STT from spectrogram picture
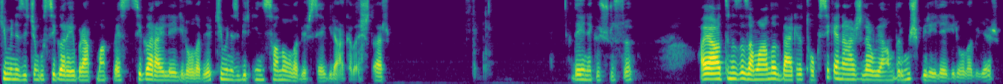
Kiminiz için bu sigarayı bırakmak ve sigarayla ilgili olabilir. Kiminiz bir insanı olabilir sevgili arkadaşlar. Değnek üçlüsü. Hayatınızda zamanında belki de toksik enerjiler uyandırmış biriyle ilgili olabilir.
